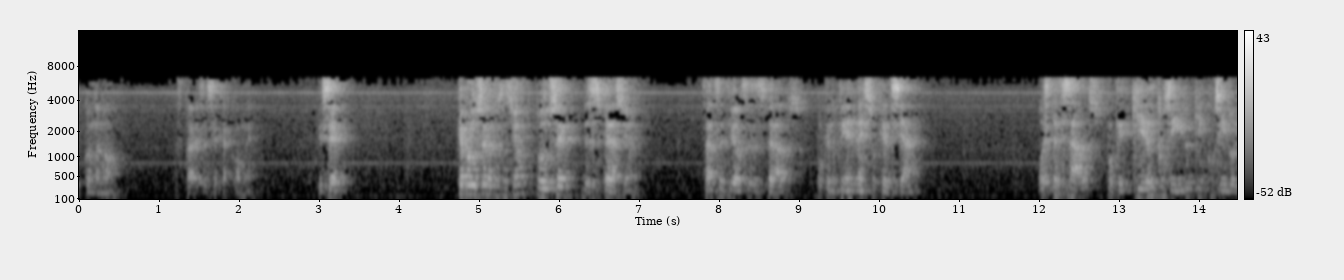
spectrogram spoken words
Y cuando no, a veces se carcome. Dice, ¿qué produce la frustración? Produce desesperación. ¿Se han sentido desesperados? Porque no tienen eso que desean. O estresados porque quieren conseguirlo, quieren conseguirlo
